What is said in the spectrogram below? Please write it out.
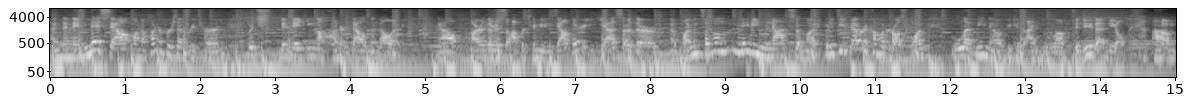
And then they miss out on a 100% return, which they're making $100,000. Now, are there opportunities out there? Yes. Are there abundance of them? Maybe not so much. But if you've ever come across one, let me know because I'd love to do that deal. Um,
